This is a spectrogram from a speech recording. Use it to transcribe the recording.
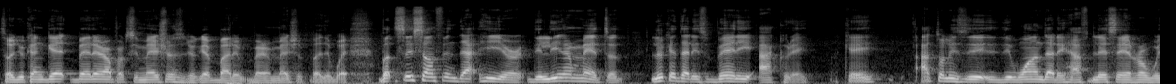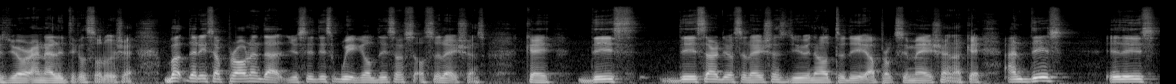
So you can get better approximations you get better, better meshes by the way. But see something that here the linear method look at that is very accurate okay actually is the, the one that have less error with your analytical solution. But there is a problem that you see this wiggle, these are oscillations. Okay, these these are the oscillations due now to the approximation. Okay, and this it is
